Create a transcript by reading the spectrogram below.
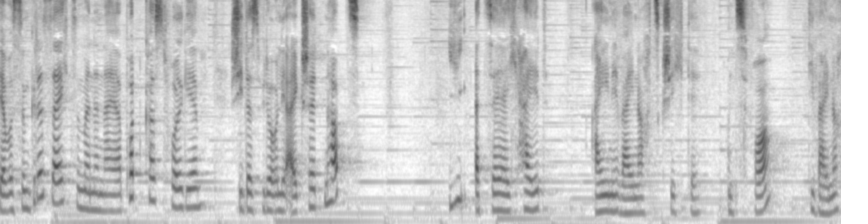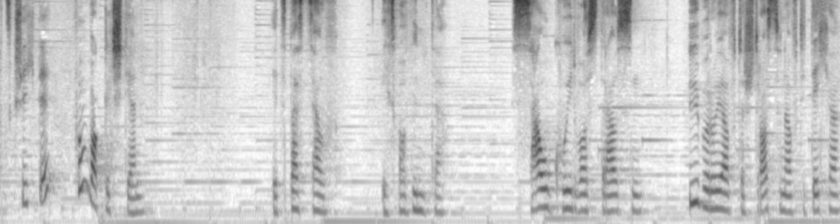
Servus und grüß euch zu meiner neuen Podcast-Folge. Schön, dass wieder alle eingeschaltet habt. Ich erzähle euch heute eine Weihnachtsgeschichte. Und zwar die Weihnachtsgeschichte vom Wackelstern. Jetzt passt's auf. Es war Winter. Saukalt war es draußen. Überall auf der Straße und auf die Dächer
